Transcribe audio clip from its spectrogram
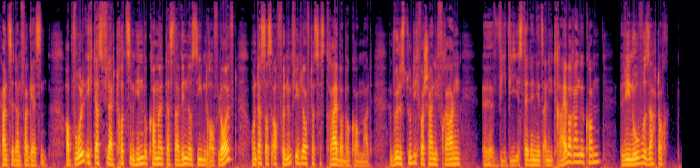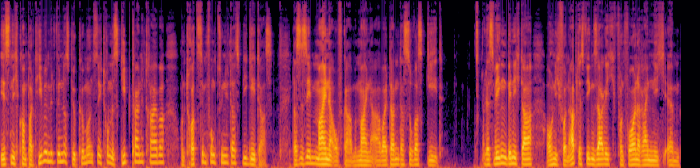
Kannst du dann vergessen. Obwohl ich das vielleicht trotzdem hinbekomme, dass da Windows 7 drauf läuft und dass das auch vernünftig läuft, dass das Treiber bekommen hat. Dann würdest du dich wahrscheinlich fragen, äh, wie, wie ist der denn jetzt an die Treiber rangekommen? Lenovo sagt doch, ist nicht kompatibel mit Windows, wir kümmern uns nicht drum, es gibt keine Treiber und trotzdem funktioniert das. Wie geht das? Das ist eben meine Aufgabe, meine Arbeit dann, dass sowas geht. Deswegen bin ich da auch nicht von ab. Deswegen sage ich von vornherein nicht, ähm,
